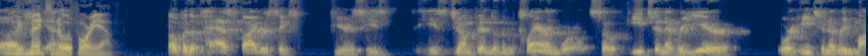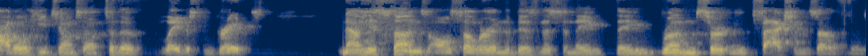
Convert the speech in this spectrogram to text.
Uh, You've he- mentioned him before, yeah. over the past five or six years, he's he's jumped into the McLaren world. So each and every year, or each and every model, he jumps up to the latest and greatest. Now his sons also are in the business, and they they run certain factions of the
